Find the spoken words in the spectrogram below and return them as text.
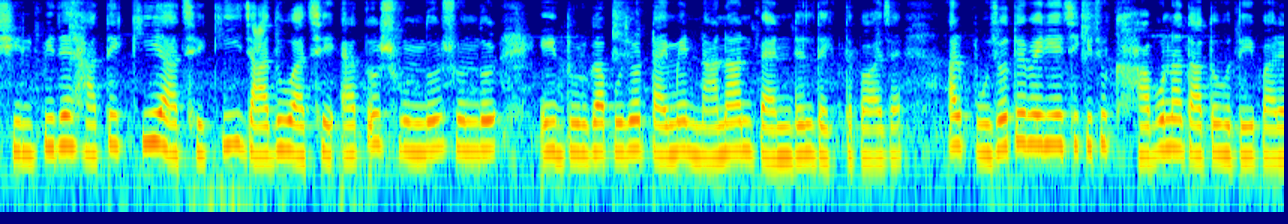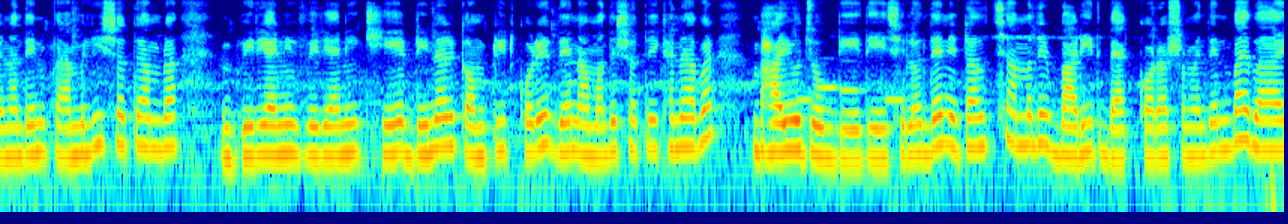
শিল্পীদের হাতে কি আছে, কি জাদু আছে। এত সুন্দর সুন্দর এই পুজোর টাইমে নানান প্যান্ডেল দেখতে পাওয়া যায়। আর পুজোতে বেরিয়েছি, কিছু খাব না তা তো হতেই পারে না। দেন ফ্যামিলির সাথে আমরা বিরিয়ানি, ফিরিয়ানি খেয়ে ডিনার কমপ্লিট করে দেন আমাদের সাথে এখানে আবার ভাইও যোগ দিয়ে দিয়েছিল। দেন এটা হচ্ছে আমাদের বাড়ির ব্যাক করার সময়। দেন বাই বাই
